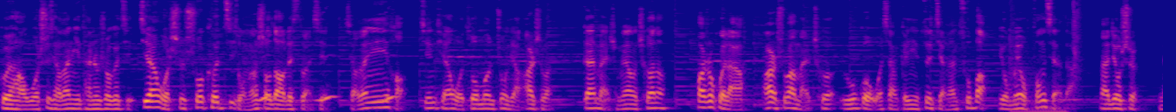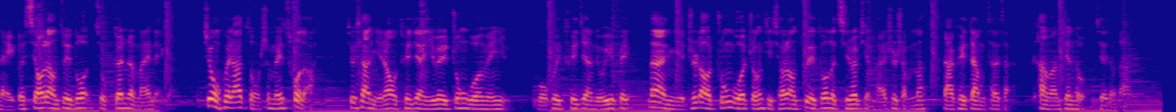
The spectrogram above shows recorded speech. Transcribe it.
各位好，我是小丹尼，谈车说科技。既然我是说科技，总能收到类似短信。小丹尼你好，今天我做梦中奖二十万，该买什么样的车呢？话说回来啊，二十万买车，如果我想给你最简单粗暴又没有风险的，那就是哪个销量最多就跟着买哪个。这种回答总是没错的啊。就像你让我推荐一位中国美女，我会推荐刘亦菲。那你知道中国整体销量最多的汽车品牌是什么呢？大家可以弹幕猜猜。看完片头揭晓答案。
